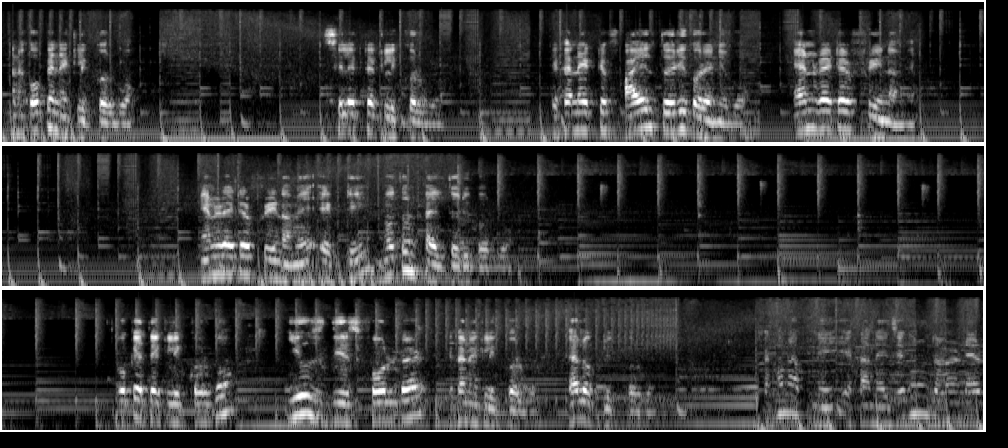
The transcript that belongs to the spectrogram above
এখানে ওপেনে ক্লিক করব। সিলেক্টে ক্লিক করব। এখানে একটি ফাইল তৈরি করে নিব এনরাইটার ফ্রি নামে। এনরাইটার ফ্রি নামে একটি নতুন ফাইল তৈরি করব। ওকেতে ক্লিক করব। ইউজ দিস ফোল্ডার এখানে ক্লিক করব। হ্যালো ক্লিক করব। এখন আপনি এখানে যে কোনো ধরনের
